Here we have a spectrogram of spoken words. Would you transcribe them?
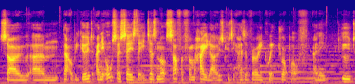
So um, that will be good. And it also says that it does not suffer from halos because it has a very quick drop off and a good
